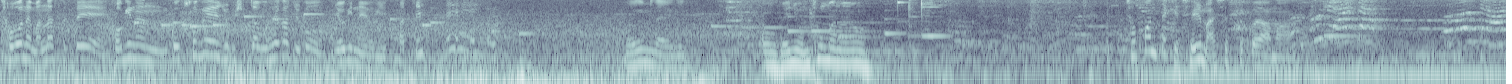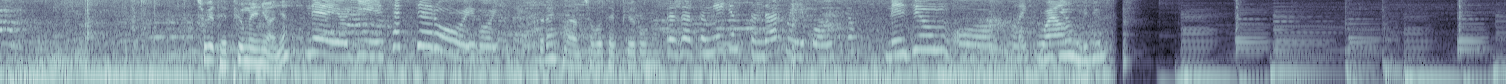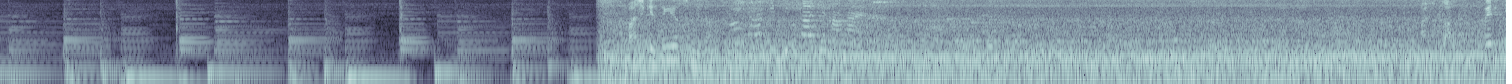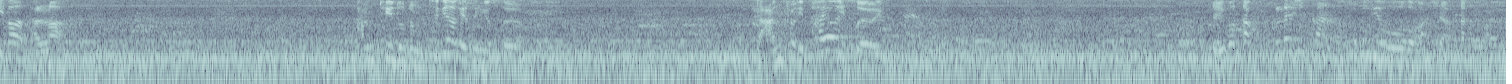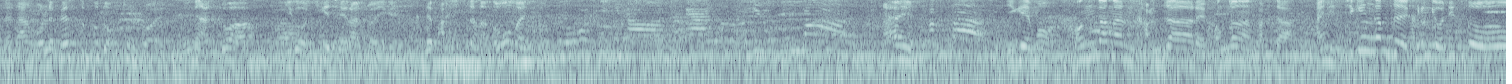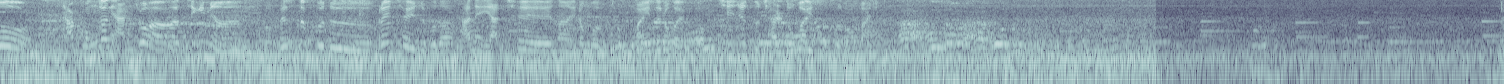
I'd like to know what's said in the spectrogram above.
저번에 만났을 때 거기는 꼭 소개해주고 싶다고 해가지고 여기네 여기 맞지? 네. 여기입니다 여기 어 메뉴 엄청 많아요 첫 번째 게 제일 맛있을 거야 아마. 저게 대표 메뉴 아니야? 네, 여기 세트로 이거 있어요. 그래, 난 저거 대표로. Прожарка медиум, стандартная или полностью? Medium or like well? 미디움, 미디움. 맛있게 생겼습니다. 그렇게 비싸진 않아요. 패티가 달라. 감튀도 좀 특이하게 생겼어요. 이 안쪽이 파여 있어요. 근데 이거 딱 클래식한 소고기 버거 맛이야. 딱 좋아. 근데 난 원래 패스트푸드 엄청 좋아해. 몸에 안 좋아. 이거 이게 제일 안 좋아 이게. 근데 맛있잖아. 너무 맛있어. 아이 이게 뭐 건강한 감자래 건강한 감자. 아니 튀긴 감자에 그런 게 어딨어. 다 건강에 안 좋아 튀기면. 뭐 패스트푸드 프랜차이즈보다 안에 야채나 이런 거 좀 많이 들어가 있고 치즈도 잘 녹아 있어서 너무 맛있어.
